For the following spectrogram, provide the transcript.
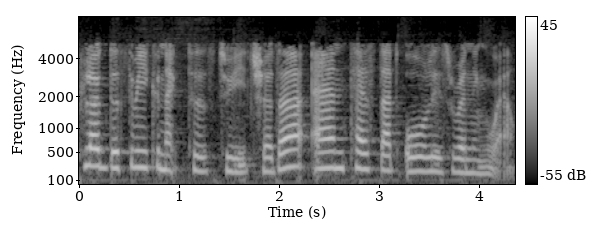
plug the three connectors to each other and test that all is running well.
